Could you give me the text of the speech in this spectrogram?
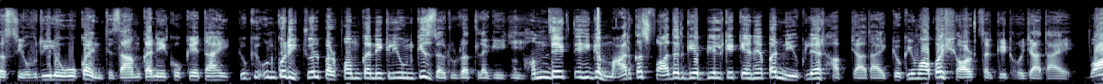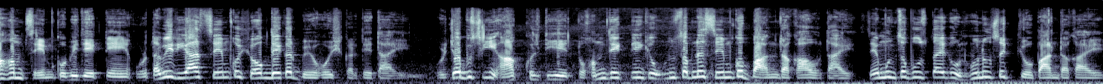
दस यहूदी लोगों का इंतज़ाम करने को कहता है, क्योंकि उनको रिचुअल परफॉर्म करने के लिए उनकी ज़रूरत लगेगी। हम देखते हैं कि मार्कस फादर गेब्रियल के कहने पर न्यूक्लियर हब जाता है, क्योंकि वहाँ पर शॉर्ट सर्किट हो जाता है। वहाँ हम सेम को भी देखते हैं और तभी रियाज सेम को शौक देकर बेहोश कर देता है। और जब उसकी आँख खुलती है तो हम देखते हैं कि उन सबने सेम को बाँध रखा होता है। सेम उनसे पूछता है कि उन्होंने उसे क्यों बाँध रखा है?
